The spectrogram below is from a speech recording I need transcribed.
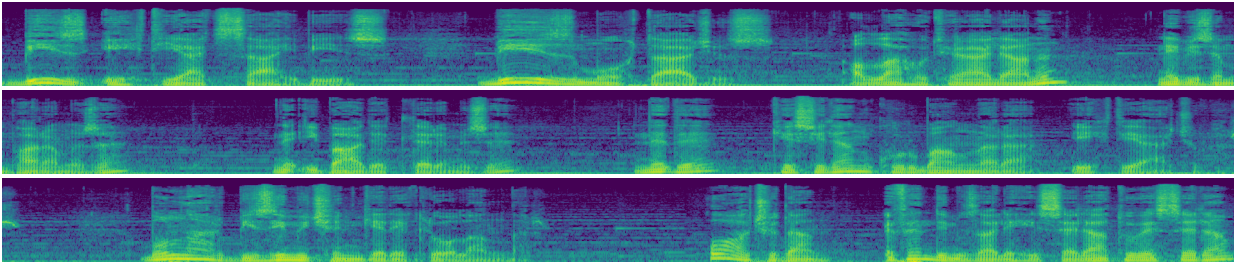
Biz ihtiyaç sahibiyiz. Biz muhtacız. Allahu Teala'nın ne bizim paramıza, ne ibadetlerimize, ne de kesilen kurbanlara ihtiyacı var. Bunlar bizim için gerekli olanlar. O açıdan Efendimiz Aleyhisselatu Vesselam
